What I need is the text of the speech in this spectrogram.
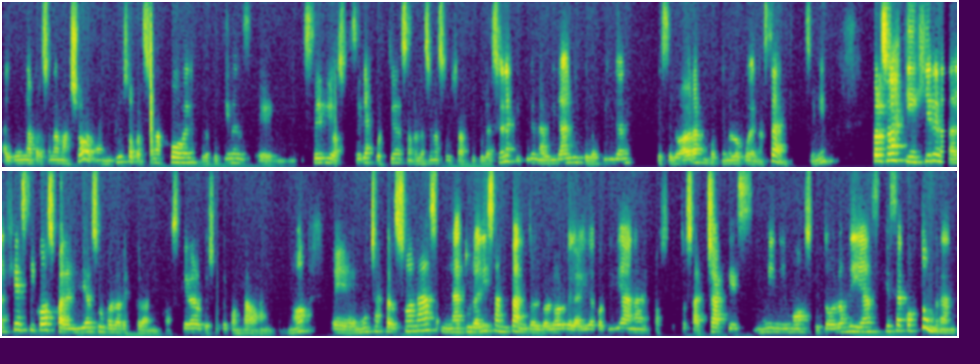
alguna persona mayor o incluso personas jóvenes, pero que tienen eh, serias cuestiones en relación a sus articulaciones, que quieren abrir algo y que lo piden que se lo abran porque no lo pueden hacer. Personas que ingieren analgésicos para aliviar sus dolores crónicos, que era lo que yo te contaba antes. Eh, muchas personas naturalizan tanto el dolor de la vida cotidiana, estos, estos achaques mínimos de todos los días, que se acostumbran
